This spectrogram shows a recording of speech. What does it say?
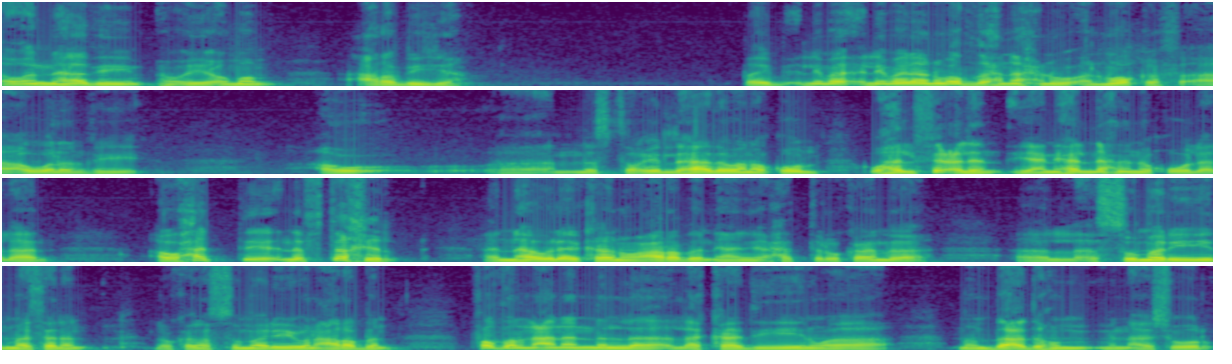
أو أن هذه هي أمم عربية. طيب لما لما لا نوضح نحن الموقف أولا في أو آه، نستغل هذا ونقول وهل فعلا يعني هل نحن نقول الآن أو حتى نفتخر أن هؤلاء كانوا عربا؟ يعني حتى لو كان السومريين مثلا لو كان السومريون عربا فضلا عن أن الأكاديين ومن بعدهم من أشور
